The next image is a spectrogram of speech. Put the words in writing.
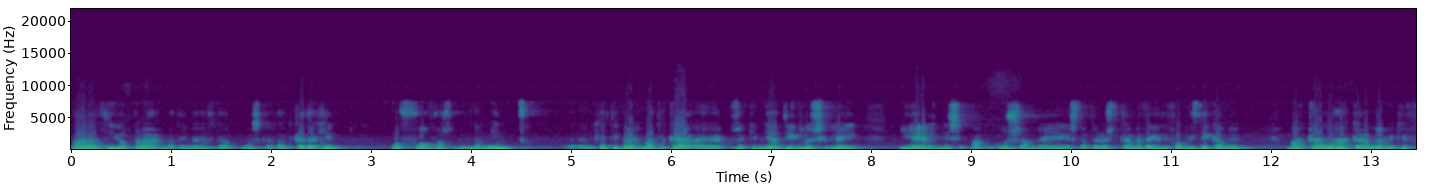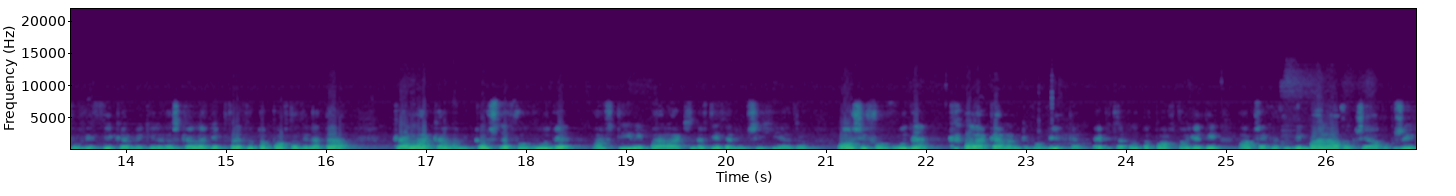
Άρα δύο πράγματα είναι αυτά που μας κρατάνε. Καταρχήν, ο φόβος να μην... Γιατί πραγματικά ε, άκουσα και μια δήλωση, λέει, οι Έλληνες υπακούσαμε στα περιοριστικά μέτρα γιατί φοβηθήκαμε. Μα καλά κάναμε και φοβηθήκαμε κύριε Δασκαλάκη. Επιτρέψτε να το πω αυτό δυνατά. Καλά κάναμε. Και όσοι δεν φοβούνται, αυτοί είναι οι παράξενοι, αυτοί θέλουν ψυχίατρο. Όσοι φοβούνται, καλά κάναμε και φοβήθηκαν. Επιτρέψτε να το πω αυτό, γιατί άκουσα και αυτή την παράδοξη άποψη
